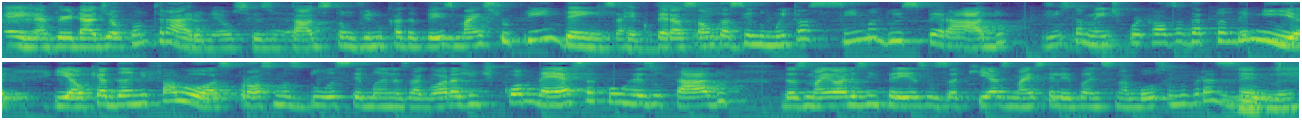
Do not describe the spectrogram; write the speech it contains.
É, e na verdade é o contrário, né? Os resultados estão vindo cada vez mais surpreendentes. A recuperação está sendo muito acima do esperado, justamente por causa da pandemia. E é o que a Dani falou, as próximas duas semanas agora, a gente começa com o resultado das maiores empresas aqui, as mais relevantes na Bolsa no Brasil. É. Né?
